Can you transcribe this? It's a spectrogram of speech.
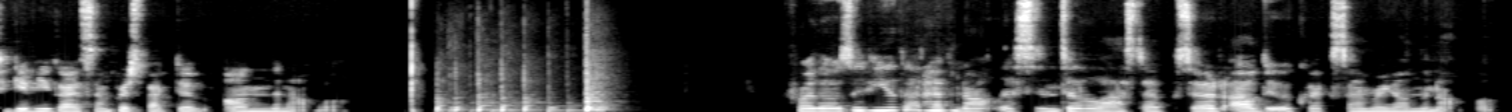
to give you guys some perspective on the novel. For those of you that have not listened to the last episode, I'll do a quick summary on the novel.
